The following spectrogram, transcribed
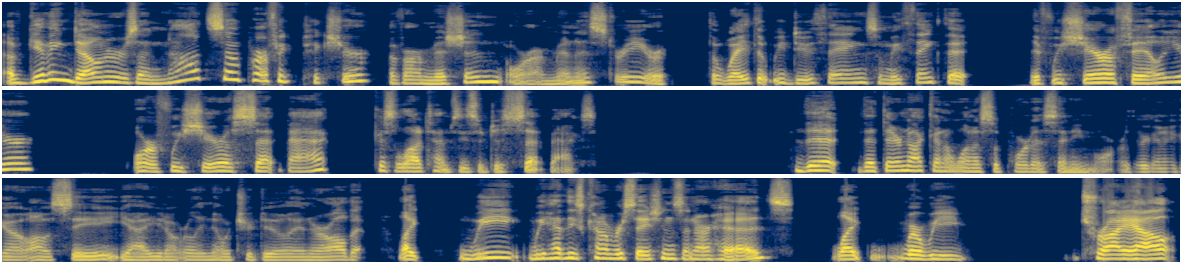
of giving donors a not so perfect picture of our mission or our ministry or the way that we do things. And we think that if we share a failure or if we share a setback, because a lot of times these are just setbacks, that that they're not going to want to support us anymore. They're going to go, "Oh, see, yeah, you don't really know what you're doing," or all that. Like we we have these conversations in our heads, like where we try out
